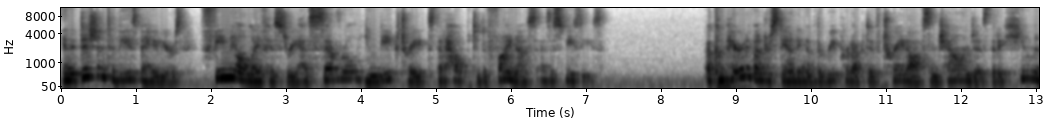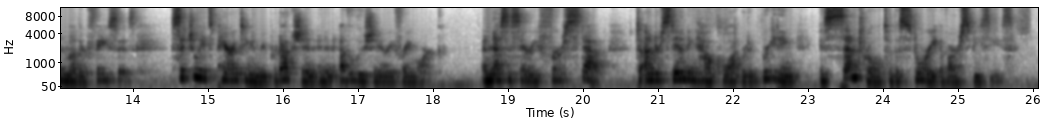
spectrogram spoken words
In addition to these behaviors, female life history has several unique traits that help to define us as a species. A comparative understanding of the reproductive trade offs and challenges that a human mother faces situates parenting and reproduction in an evolutionary framework, a necessary first step to understanding how cooperative breeding is central to the story of our species.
